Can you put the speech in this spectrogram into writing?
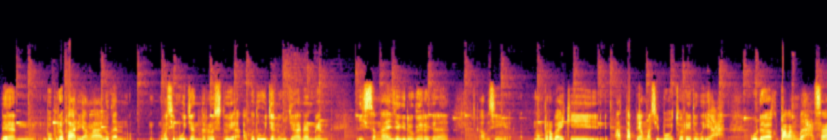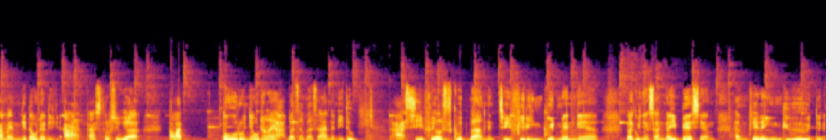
dan beberapa hari yang lalu kan musim hujan terus tuh ya. Aku tuh hujan-hujanan men. Iseng aja gitu gara-gara apa sih memperbaiki atap yang masih bocor itu ya udah kepalang bahasa men. Kita udah di atas terus juga telat turun. Ya udahlah ya bahasa-bahasaan dan itu asih feels good banget cuy. Feeling good man kayak lagunya Sunday Best yang I'm feeling good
